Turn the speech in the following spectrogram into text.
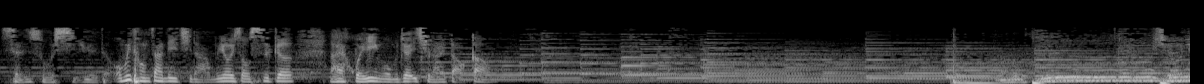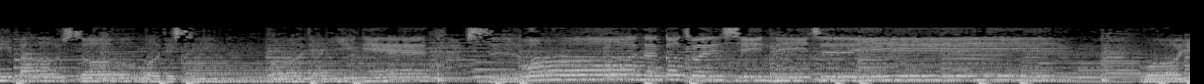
神所喜悦的。我们一同站立起来，我们用一首诗歌来回应，我们就一起来祷告。求你保守我的心，我的意念，使我能够遵行你旨意。我愿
